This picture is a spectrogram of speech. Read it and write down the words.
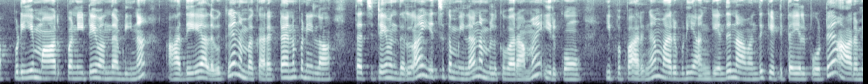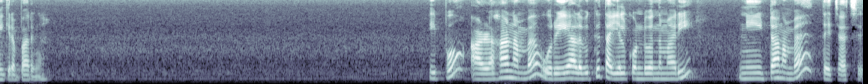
அப்படியே மார்க் பண்ணிகிட்டே வந்தேன் அப்படின்னா அதே அளவுக்கு நம்ம கரெக்டாக என்ன பண்ணிடலாம்? தைச்சிட்டே வந்துடலாம். எச்சு கம்மியெலாம் நம்மளுக்கு வராமல் இருக்கும். இப்போ பாருங்கள் மறுபடியும் அங்கேருந்து நான் வந்து கெட்டி தையல் போட்டு ஆரம்பிக்கிறேன் பாருங்கள் இப்போது அழகாக நம்ம ஒரே அளவுக்கு தையல் கொண்டு வந்த மாதிரி நீட்டாக நம்ம தைச்சாச்சு.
